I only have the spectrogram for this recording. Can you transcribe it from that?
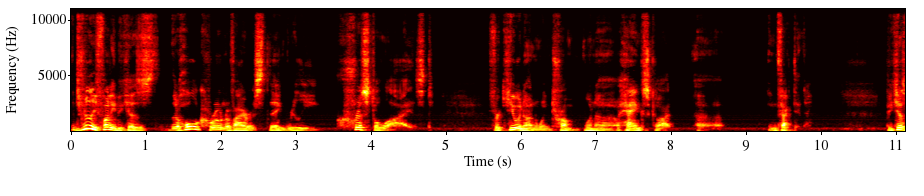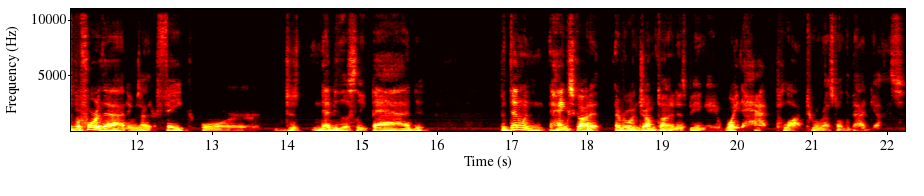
it's really funny because the whole coronavirus thing really crystallized for QAnon when Trump, when uh, Hanks got infected. Because before that, it was either fake or just nebulously bad. But then when Hanks got it, everyone jumped on it as being a white hat plot to arrest all the bad guys.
